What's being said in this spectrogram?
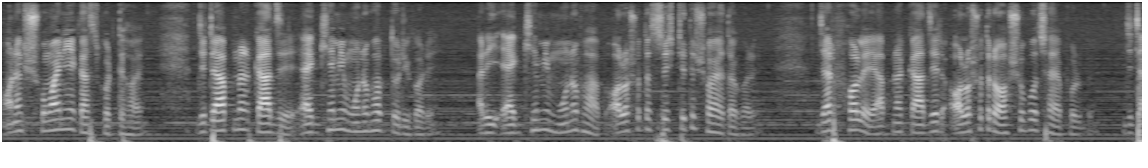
অনেক সময় নিয়ে কাজ করতে হয়, যেটা আপনার কাজে একঘেয়েমি মনোভাব তৈরি করে। আর এই একঘেয়েমি মনোভাব অলসতা সৃষ্টিতে সহায়তা করে, যার ফলে আপনার কাজের অলসতার অশুভ ছায়া পড়বে, যেটা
